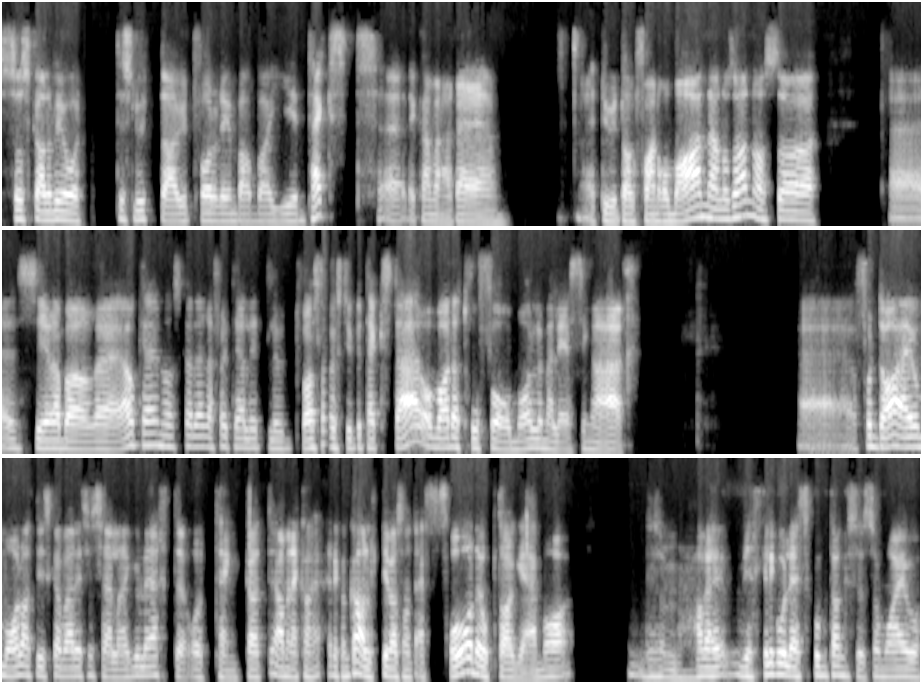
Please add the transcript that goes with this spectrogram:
så skal vi jo til slutt da utfordre dem bare, bare gi en tekst. Eh, det kan være et utdrag fra en roman eller noe sånt. Og så eh, sier jeg bare OK, nå skal dere reflektere litt hva slags type tekst det er, og hva dere tror formålet med lesinga er. Eh, for da er jo målet at de skal være disse selvregulerte og tenke at ja, men kan, det kan ikke alltid være sånn at jeg får det oppdraget. Jeg må, liksom, har jeg virkelig god lesekompetanse, så må jeg jo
